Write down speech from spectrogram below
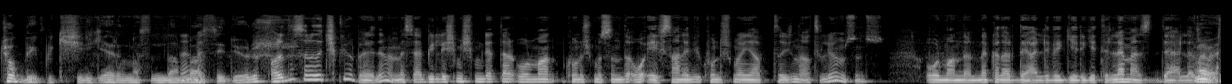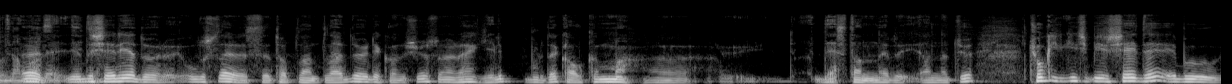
çok büyük bir kişilik yarılmasından değil bahsediyoruz. Arada sırada çıkıyor böyle değil mi? Mesela Birleşmiş Milletler Orman konuşmasında o efsanevi konuşmayı yaptığını hatırlıyor musunuz? ormanların ne kadar değerli ve geri getirilemez değerler evet, olduğundan öyle. bahsettiğini. Dışarıya doğru uluslararası toplantılarda öyle konuşuyor. Sonra gelip burada kalkınma e, destanları anlatıyor. Çok ilginç bir şey de e, bu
